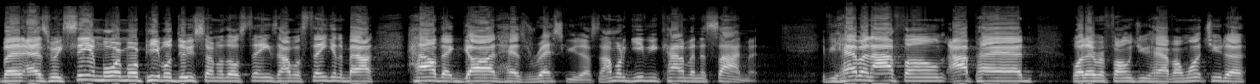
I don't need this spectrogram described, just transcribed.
But as we see more and more people do some of those things, I was thinking about how that God has rescued us. Now, I'm going to give you kind of an assignment. If you have an iPhone, iPad, whatever phones you have, I want you to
